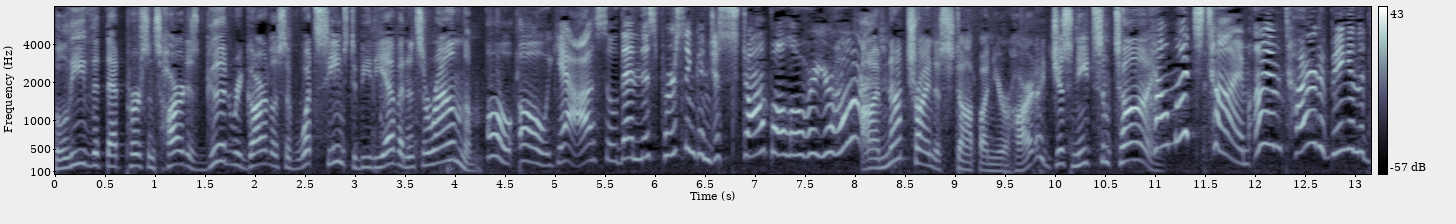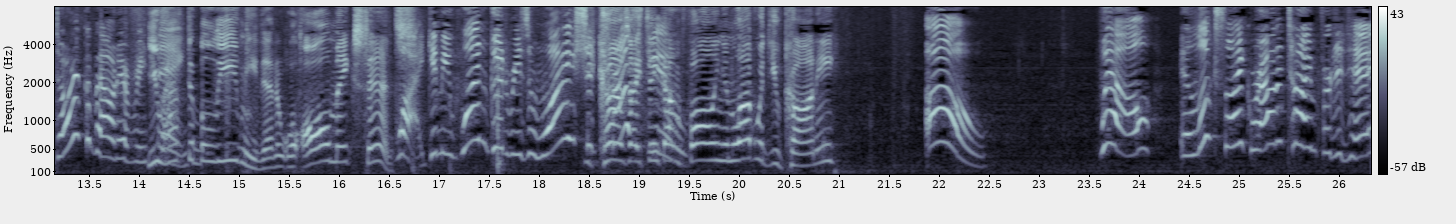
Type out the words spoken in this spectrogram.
Believe that that person's heart is good regardless of what seems to be the evidence around them. Oh, oh, yeah. So then this person can just stomp all over your heart. I'm not trying to stomp on your heart. I just need some time. How much time? I am tired of being in the dark about everything. You have to believe me that it will all make sense. Why? Give me one good reason why I should because I think you. I'm falling in love with you, Connie. Oh. Well, it looks like we're out of time for today.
